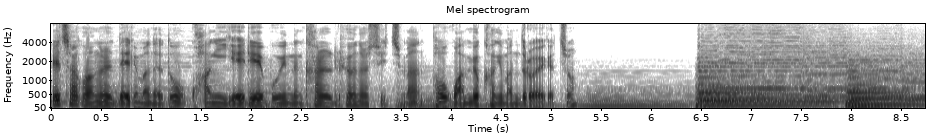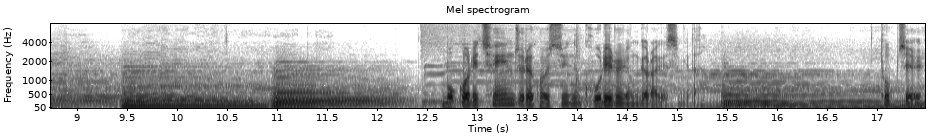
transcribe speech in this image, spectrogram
1차 광을 4개만 해도 광이 예리해 보이는 칼을 표현할 수 있지만 더욱 완벽하게 만들어야겠죠? 목걸이 체인줄에 걸 수 있는 고리를 연결하겠습니다. 돕질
